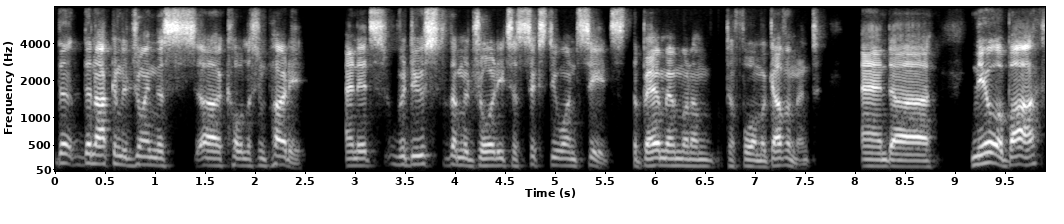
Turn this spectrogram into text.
they're not going to join this uh, coalition party and it's reduced the majority to 61 seats, the bare minimum to form a government. And uh, Nir Orbach,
